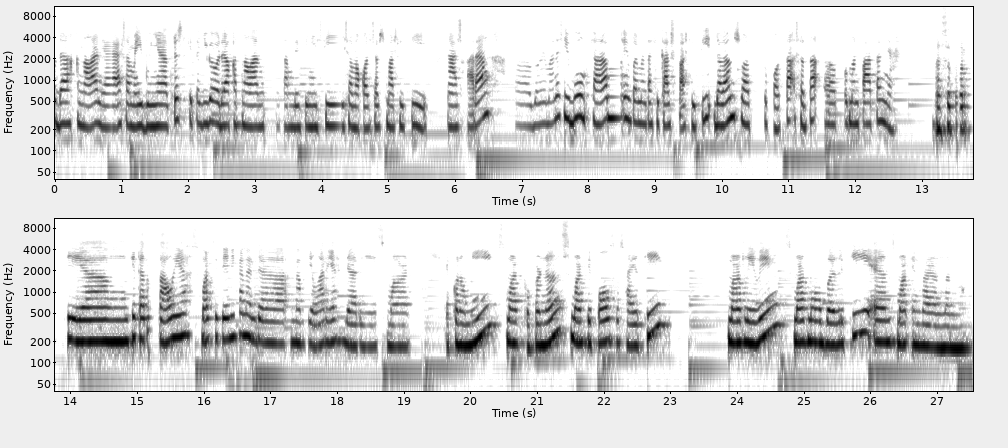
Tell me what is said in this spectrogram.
udah kenalan ya sama ibunya, terus kita juga udah kenalan tentang definisi sama konsep smart city. Nah, sekarang uh, bagaimana sih Ibu cara mengimplementasikan smart city dalam suatu kota serta uh, pemanfaatannya? Nah, seperti yang kita tahu ya, smart city ini kan ada enam pilar ya dari smart economy, smart governance, smart people society, smart living, smart mobility, and smart environment.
